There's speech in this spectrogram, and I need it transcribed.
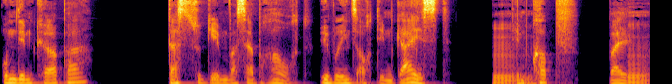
um dem Körper das zu geben, was er braucht. Übrigens auch dem Geist, mhm. dem Kopf, weil mhm.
